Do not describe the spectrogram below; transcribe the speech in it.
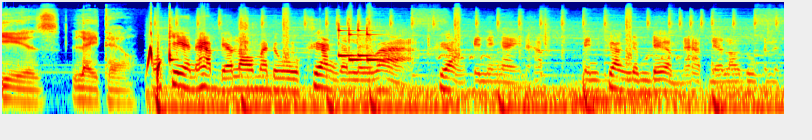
years later. โอเคนะครับ เดี๋ยวเรามาดูเครื่องกันเลยว่าเครื่องเป็นยังไงนะครับ เป็นเครื่องเดิมๆนะครับ เดี๋ยวเราดูกันเลย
